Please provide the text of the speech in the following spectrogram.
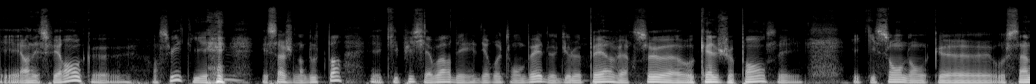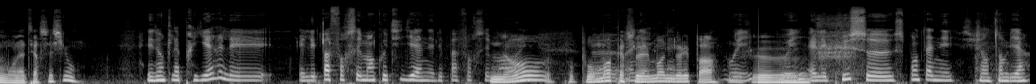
et en espérant que ensuite, il y ait, mm. et ça je n'en doute pas, qu'il puisse y avoir des, des, retombées de Dieu le Père vers ceux euh, auxquels je pense et, et qui sont donc euh, au sein de mon intercession. Et donc la prière, elle est elle n'est pas forcément quotidienne, elle n'est pas forcément. Non, pour, moi personnellement, elle, ne l'est pas. Oui, oui, elle est plus spontanée, si j'entends bien.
